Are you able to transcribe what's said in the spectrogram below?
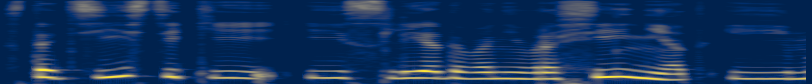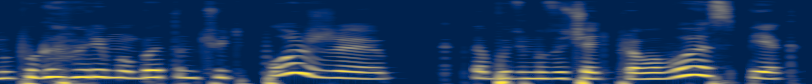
Статистики и исследований в России нет. И мы поговорим об этом чуть позже, когда будем изучать правовой аспект.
